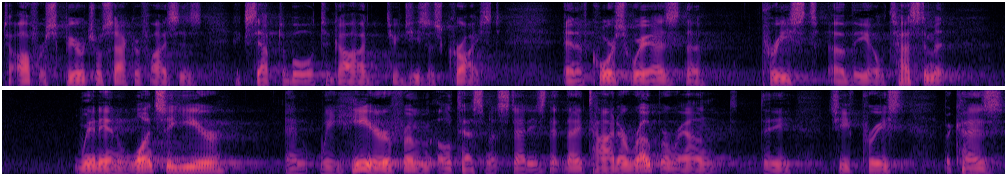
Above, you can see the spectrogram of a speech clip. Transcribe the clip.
to offer spiritual sacrifices acceptable to God through Jesus Christ. And of course, whereas the priest of the Old Testament went in once a year, and we hear from Old Testament studies that they tied a rope around the chief priest because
